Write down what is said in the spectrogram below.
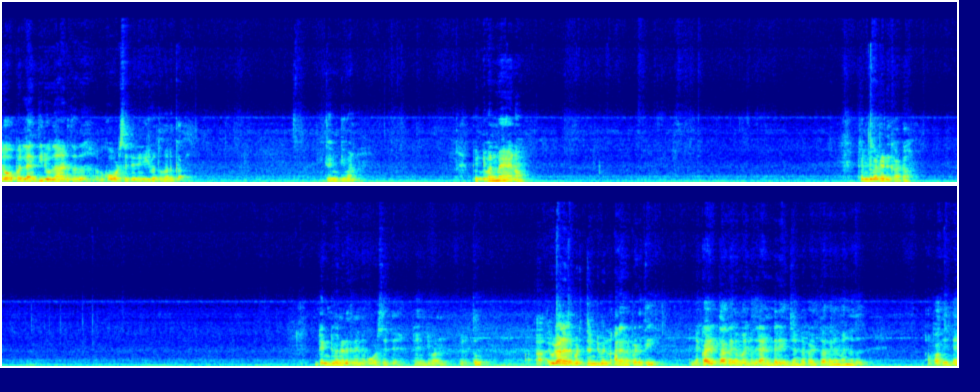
ടോപ്പർ ലെങ്ത്ത് ഇരുപതാണ് എടുത്തത്. അപ്പോൾ കോഡ് സെറ്റിന് ഇരുപത്തൊന്ന് എടുക്കാം. ട്വന്റി വൺ ട്വന്റി വൺ വേണോ? ട്വന്റി വൺ എടുക്കാം കേട്ടോ ട്വന്റി വൺ എടുക്കുന്നതിന് കോഡ് സെറ്റ് ട്വന്റി വൺ എടുത്തു ഇവിടെ അലയപ്പെടുത്തി ട്വന്റി വൺ അലയപ്പെടുത്തി പിന്നെ കഴുത്തകലം വന്നത് രണ്ടര ഇഞ്ചിന്റെ കഴുത്തകലം വന്നത്. അപ്പോൾ അതിന്റെ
